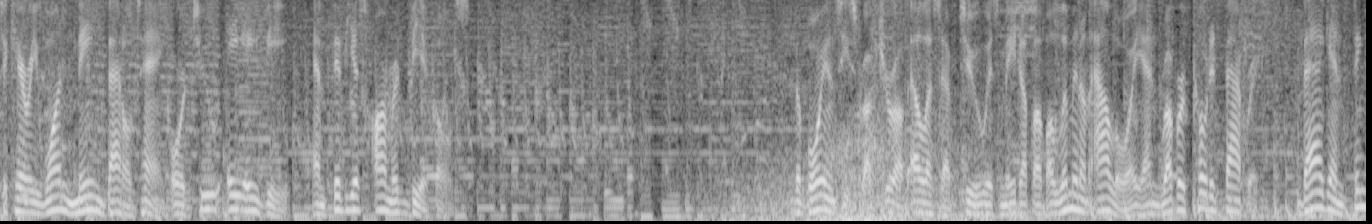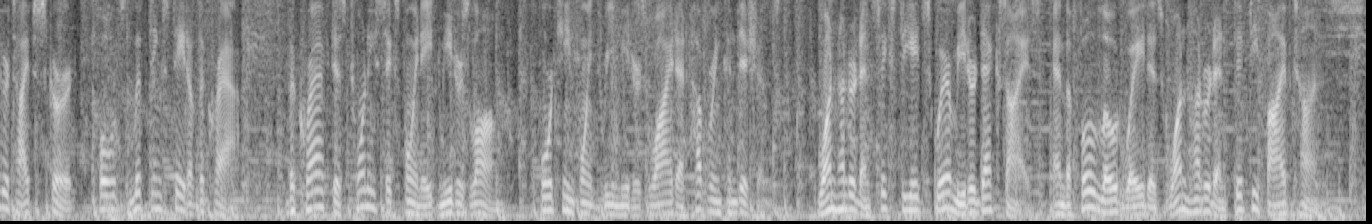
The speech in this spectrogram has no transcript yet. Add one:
to carry one main battle tank or two AAV amphibious armored vehicles. The buoyancy structure of LSF-2 is made up of aluminum alloy and rubber-coated fabric. Bag and finger-type skirt holds lifting state of the craft. The craft is 26.8 meters long, 14.3 meters wide at hovering conditions, 168 square meter deck size, and the full load weight is 155 tons.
